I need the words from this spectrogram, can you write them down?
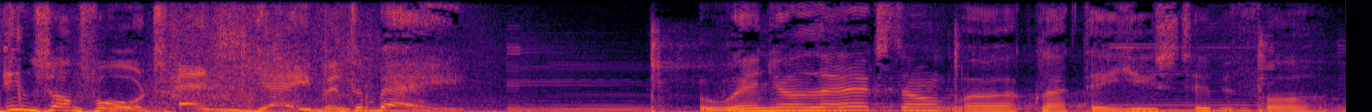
in Zandvoort en jij bent erbij. When your legs don't work like they used to before.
